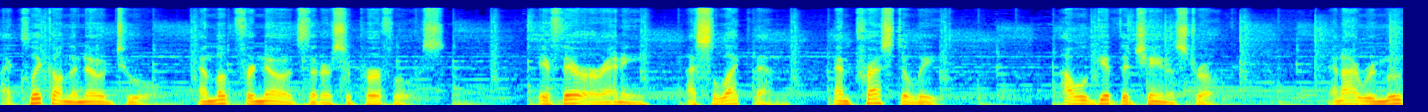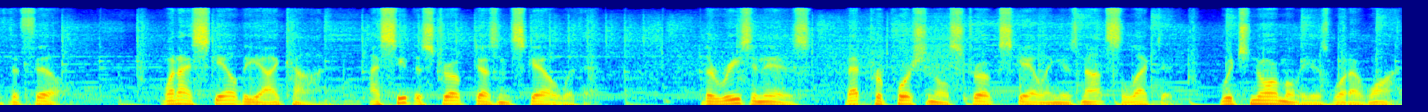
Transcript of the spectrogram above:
I click on the Node tool, and look for nodes that are superfluous. If there are any, I select them, and press Delete. I will give the chain a stroke. And I remove the fill. When I scale the icon, I see the stroke doesn't scale with it. The reason is, that proportional stroke scaling is not selected, which normally is what I want.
